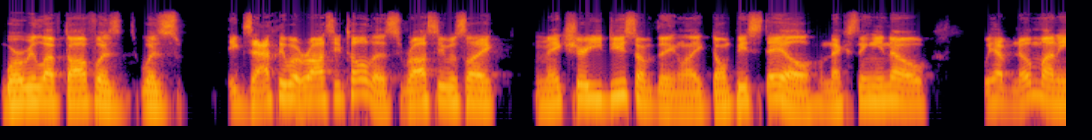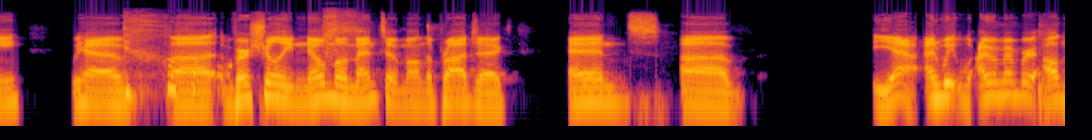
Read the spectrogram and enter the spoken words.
where we left off was was exactly what Rossi told us. Rossi was like, "Make sure you do something. Like, don't be stale." Next thing you know, we have no money. We have uh, virtually no momentum on the project, and uh, yeah, and we. I remember. I'll,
